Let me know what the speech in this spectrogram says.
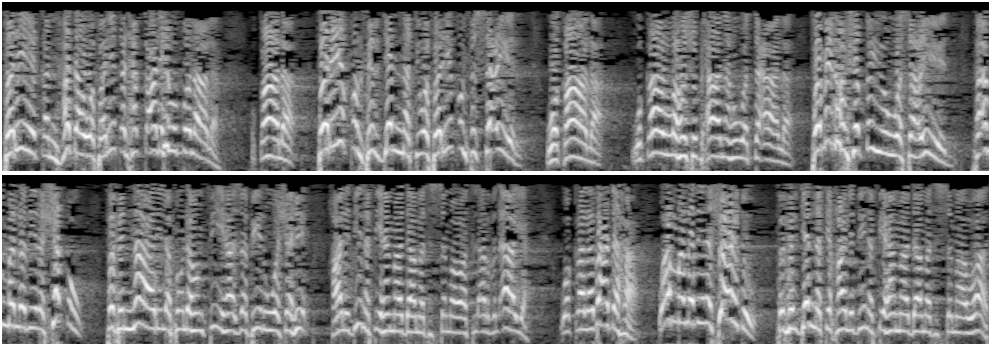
فريقا هدى وفريقا حق عليهم الضلالة. وقال فريق في الجنة وفريق في السعير. وقال وقال الله سبحانه وتعالى فمنهم شقي وسعيد. فأما الذين شقوا ففي النار لهم فيها زفير وشهيق. خالدين فيها ما دامت السماوات الأرض الآية. وقال بعدها وأما الذين سعدوا ففي الجنة خالدين فيها ما دامت السماوات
